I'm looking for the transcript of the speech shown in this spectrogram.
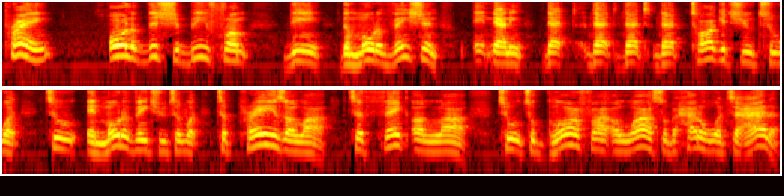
pray, all of this should be from the the motivation eh, that that that that that targets you to what to and motivates you to what to praise Allah, to thank Allah, to to glorify Allah subhanahu wa ta'ala.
